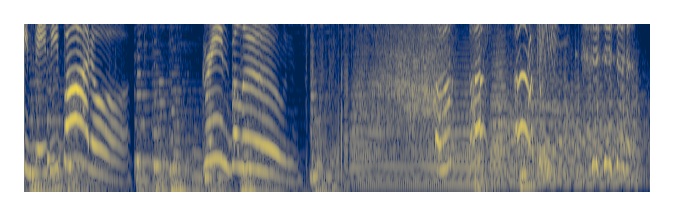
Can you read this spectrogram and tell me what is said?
Green baby bottle. Green balloon. Uh, uh, uh.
